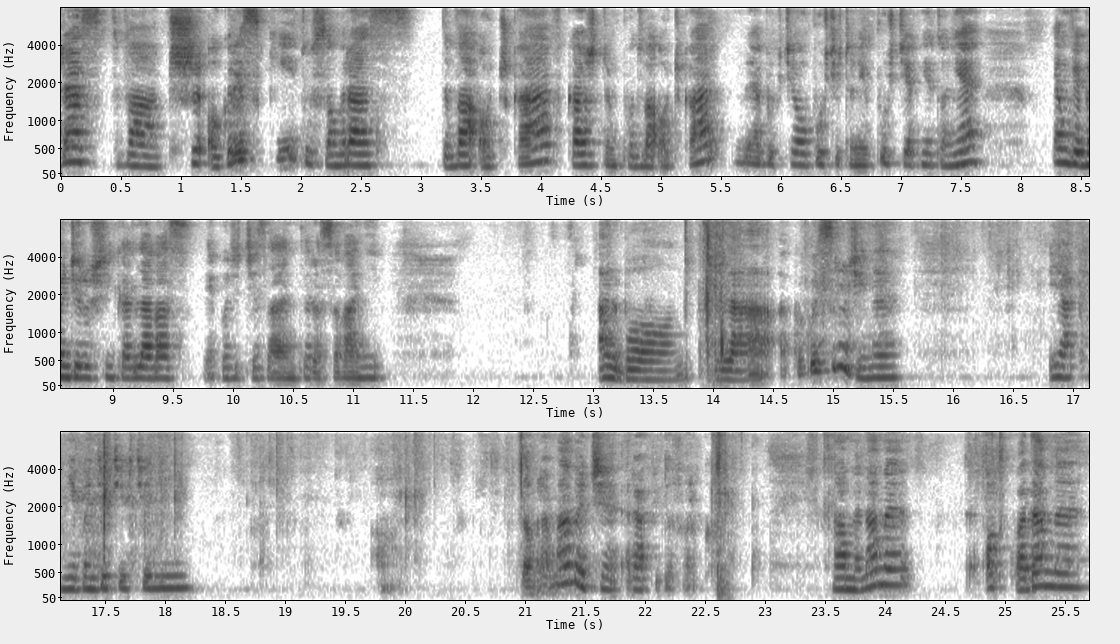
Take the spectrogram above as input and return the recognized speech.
raz, dwa, trzy ogryski. Tu są raz, dwa oczka, w każdym po dwa oczka. Jakby chciało puścić, to niech puści, jak nie, to nie. Ja mówię, będzie roślinka dla Was, jak będziecie zainteresowani. Albo dla kogoś z rodziny. Jak nie będziecie chcieli. Dobra, mamy Cię, rapidoforko. Mamy, mamy. Odkładamy.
